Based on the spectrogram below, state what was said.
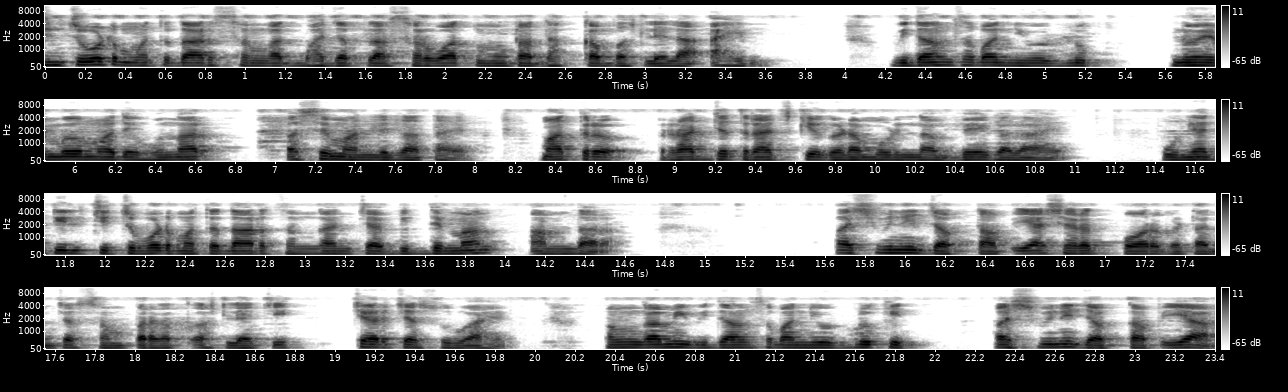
चिंचवड मतदारसंघात भाजपला सर्वात मोठा धक्का बसलेला आहे. विधानसभा निवडणूक नोव्हेंबरमध्ये होणार असे मानले जात आहे. मात्र राज्यात राजकीय घडामोडींना वेग आला आहे. पुण्यातील चिंचवड मतदारसंघांच्या विद्यमान आमदार अश्विनी जगताप या शरद पवार गटांच्या संपर्कात असल्याची चर्चा सुरू आहे. हंगामी विधानसभा निवडणुकीत अश्विनी जगताप या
